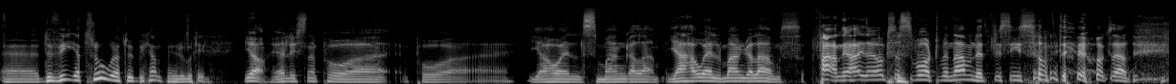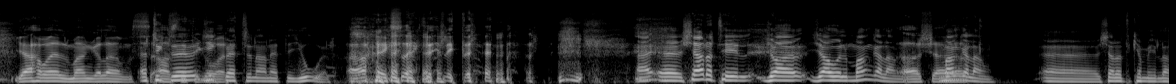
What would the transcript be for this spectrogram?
Eh, du, jag tror att du är bekant med hur det går till. Ja, jag lyssnar på, eh, på uh, Mangalam, Yahoel Mangalams. Fan, jag har också svårt med namnet, precis som du också hade. Yahoel Mangalams Jag tyckte det gick bättre när han hette Joel. Ja, exakt. Det är lite lätt. Nej, eh, shoutout till ja, Joel Mangalang. Ja, shoutout. Eh, shoutout till Camilla.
